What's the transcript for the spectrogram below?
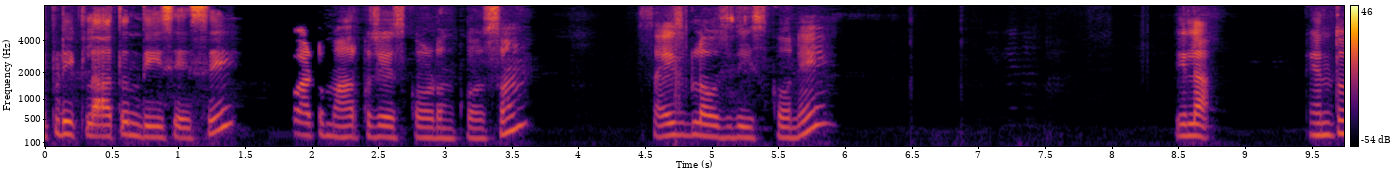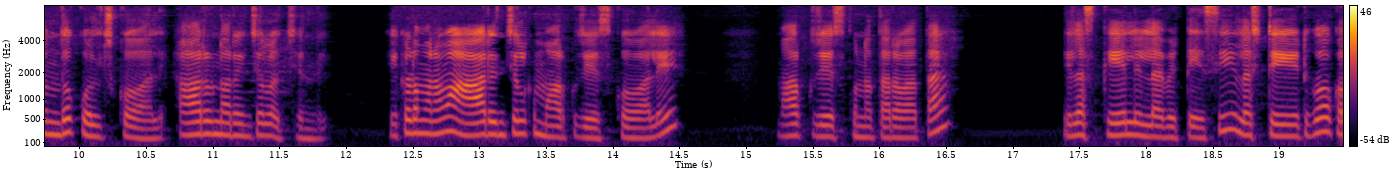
ఇప్పుడు ఈ క్లాత్ని తీసేసి పాటు మార్కు చేసుకోవడం కోసం సైజ్ బ్లౌజ్ తీసుకొని ఇలా ఎంత ఉందో కొలుచుకోవాలి. ఆరున్నర ఇంచులు వచ్చింది. ఇక్కడ మనం ఆరు ఇంచులకు మార్కు చేసుకోవాలి. మార్కు చేసుకున్న తర్వాత ఇలా స్కేల్ ఇలా పెట్టేసి ఇలా స్ట్రేట్గా ఒక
